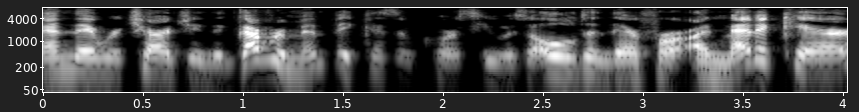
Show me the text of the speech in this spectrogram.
and they were charging the government because, of course, he was old and therefore on Medicare.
